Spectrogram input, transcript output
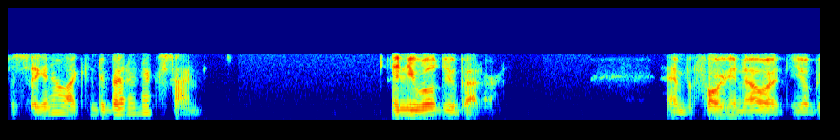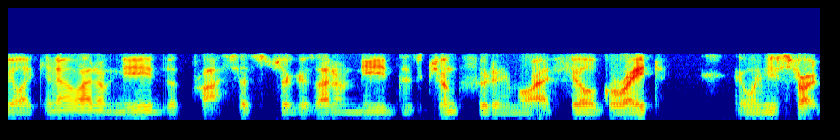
Just say, you know, I can do better next time, and you will do better. And before you know it, you'll be like, you know, I don't need the processed sugars. I don't need this junk food anymore. I feel great. And when you start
